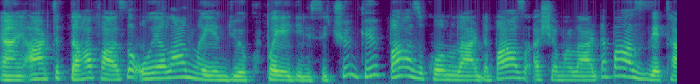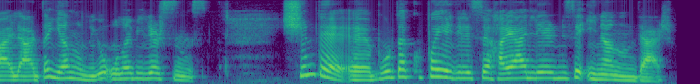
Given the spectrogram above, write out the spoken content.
Yani artık daha fazla oyalanmayın diyor kupa yedilisi. Çünkü bazı konularda, bazı aşamalarda, bazı detaylarda yanılıyor olabilirsiniz. Şimdi e, burada kupa yedilisi hayallerinize inanın der.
